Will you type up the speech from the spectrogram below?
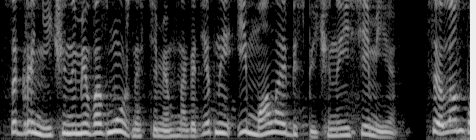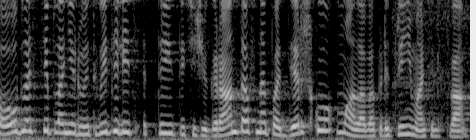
с ограниченными возможностями, многодетные и малообеспеченные семьи. В целом по области планируют выделить 3000 грантов на поддержку малого предпринимательства.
